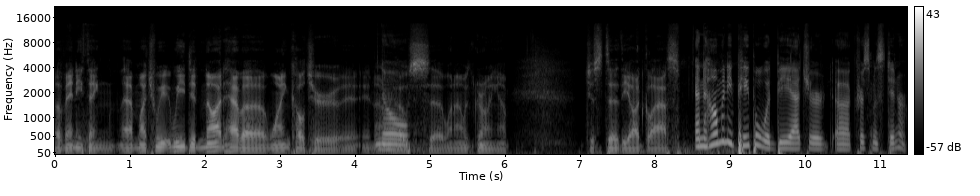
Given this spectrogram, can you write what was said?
of anything that much. We we did not have a wine culture in our No. house uh, when I was growing up. Just uh, the odd glass. And how many people would be at your uh, Christmas dinner?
